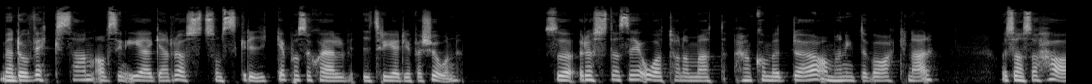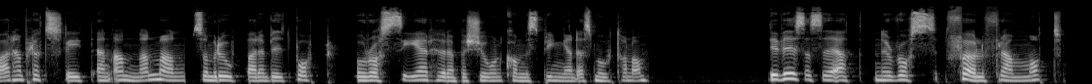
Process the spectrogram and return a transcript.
Men då väcks han av sin egen röst som skriker på sig själv i tredje person. Så rösten säger åt honom att han kommer dö om han inte vaknar. Och sen så hör han plötsligt en annan man som ropar en bit bort och Ross ser hur en person kommer springandes mot honom. Det visar sig att när Ross föll framåt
